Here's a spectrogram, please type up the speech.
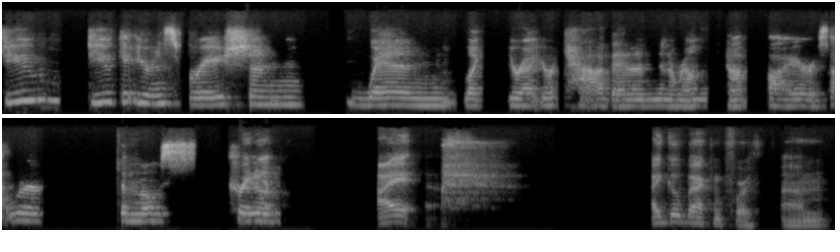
Do you do you get your inspiration when like you're at your cabin and around the campfire? Is that where the most creative? You know, I I go back and forth. Um,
